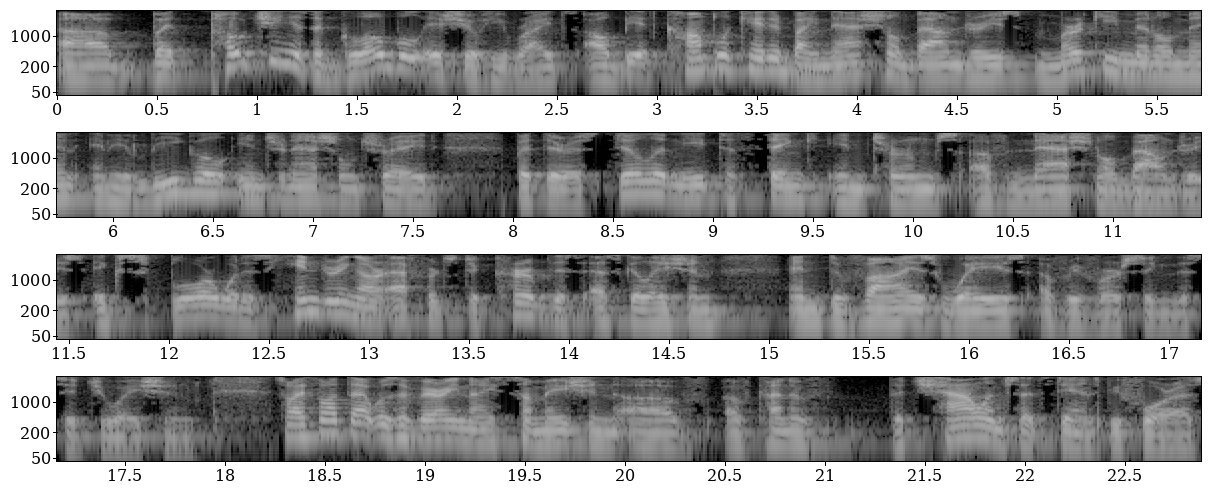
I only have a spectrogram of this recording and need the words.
Uh, but poaching is a global issue, he writes, albeit complicated by national boundaries, murky middlemen, and illegal international trade. But there is still a need to think in terms of national boundaries, explore what is hindering our efforts to curb this escalation, and devise ways of reversing the situation. So I thought that was a very nice summation of, of kind of the challenge that stands before us.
